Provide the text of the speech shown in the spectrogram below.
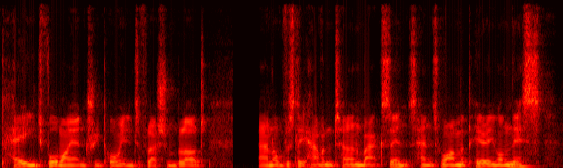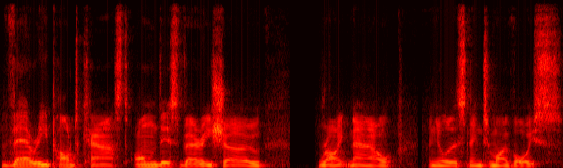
paid for my entry point into Flesh and Blood and obviously haven't turned back since. Hence why I'm appearing on this very podcast, on this very show right now, and you're listening to my voice,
